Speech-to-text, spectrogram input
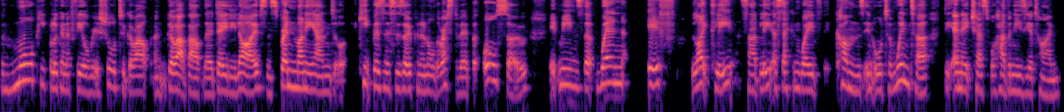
the more people are going to feel reassured to go out and go out about their daily lives and spend money and uh, keep businesses open and all the rest of it. But also, it means that when, if likely, sadly, a second wave comes in autumn winter, the NHS will have an easier time.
